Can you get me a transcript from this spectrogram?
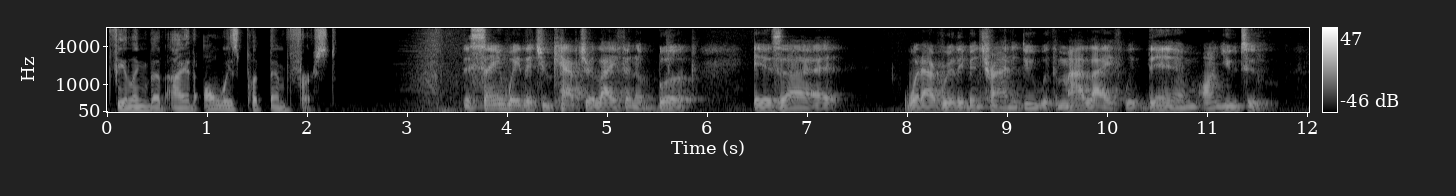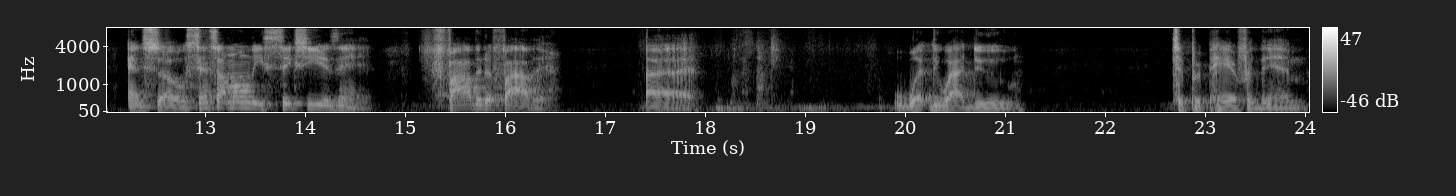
feeling that I had always put them first. The same way that you capture life in a book is uh, what I've really been trying to do with my life with them on YouTube. And so, since I'm only six years in, father to father, uh, what do I do to prepare for them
